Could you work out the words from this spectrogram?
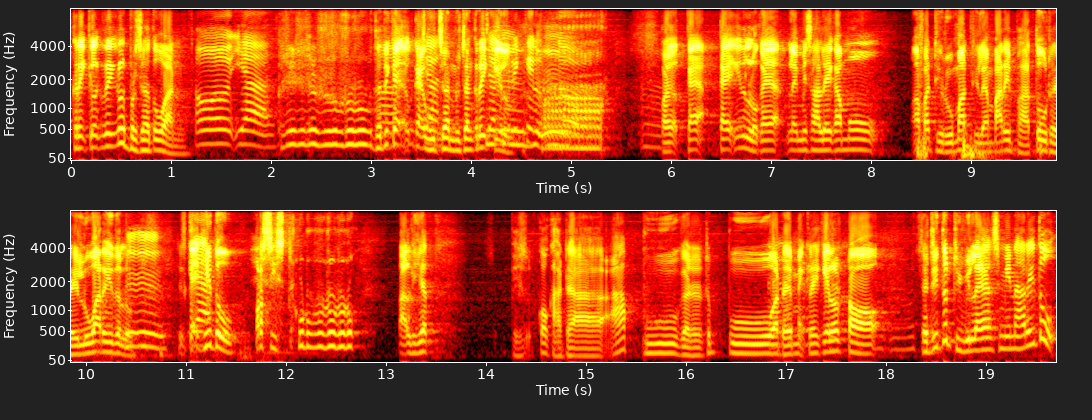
kerikil-kerikil berjatuhan. Oh ya. Jadi kayak kayak hujan hujan kerikil. kerikil. Kayak kayak kayak ini loh kayak misalnya kamu apa di rumah dilempari batu dari luar gitu loh. Kayak Ya. gitu, persis. Tak lihat besok kok gak ada abu, gak ada debu, ada yang kerikil tok. Jadi itu di wilayah Seminari itu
